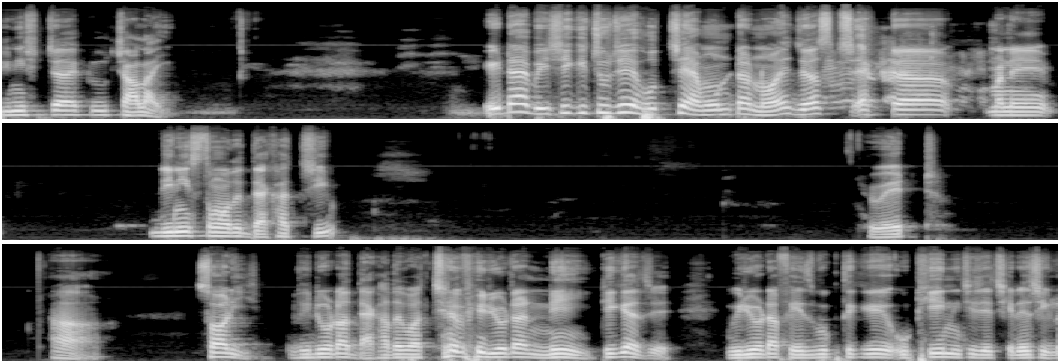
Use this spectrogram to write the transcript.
জিনিসটা একটু চালাই। এটা বেশি কিছু যে হচ্ছে এমনটা নয় জাস্ট একটা মানে জিনিস তোমাদের দেখাচ্ছি। ওয়েট হ্যাঁ। সরি ভিডিওটা দেখাতে পারছে না ভিডিওটা নেই, ঠিক আছে? ভিডিওটা ফেসবুক থেকে উঠিয়ে নিচে যে ছেড়েছিল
